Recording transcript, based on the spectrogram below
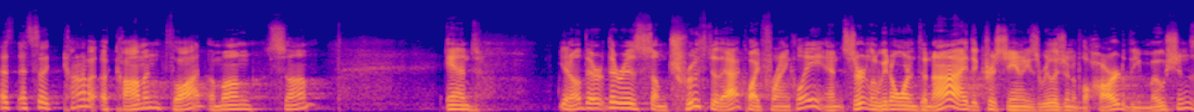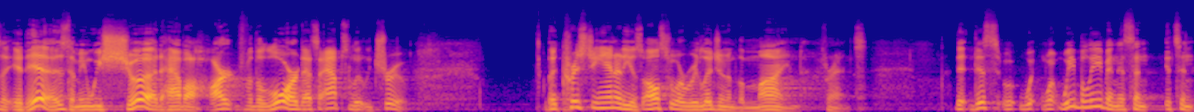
That's, that's a kind of a, a common thought among some. And you know, there, there is some truth to that, quite frankly, and certainly we don't want to deny that Christianity is a religion of the heart, of the emotions. It is. I mean, we should have a heart for the Lord. That's absolutely true. But Christianity is also a religion of the mind, friends. That This, what we believe in, is an, it's an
